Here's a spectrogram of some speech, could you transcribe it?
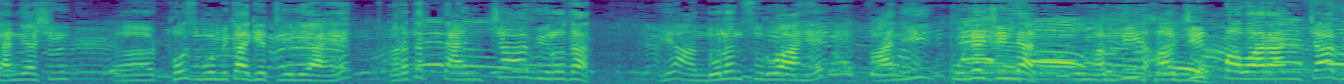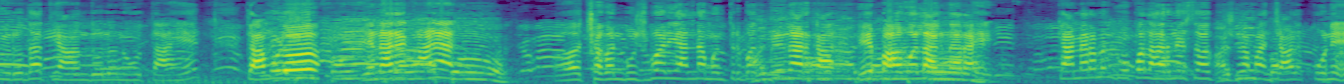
त्यांनी अशी ठोस भूमिका घेतलेली आहे. खरं तर त्यांच्या विरोधात हे आंदोलन सुरू आहे आणि पुणे जिल्ह्यात अगदी अजित पवारांच्या विरोधात हे आंदोलन होत आहे. त्यामुळं येणाऱ्या काळात छगन भुजबळ यांना मंत्रिपद मिळणार का हे पाहावं लागणार आहे. कॅमेरामॅन गोपाल हरणेसह कृष्णा पांचाळ पुणे.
